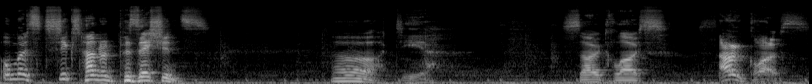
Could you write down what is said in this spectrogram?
Almost six hundred possessions. Oh dear. So close. So close.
